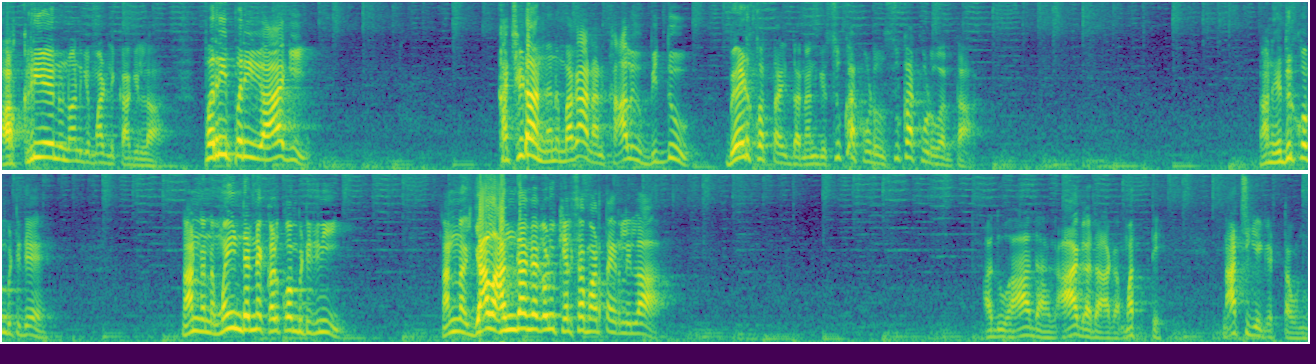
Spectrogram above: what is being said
ಆ ಕ್ರಿಯೆಯನ್ನು ನನಗೆ ಮಾಡಲಿಕ್ಕಾಗಿಲ್ಲ. ಪರಿಪರಿಯಾಗಿ ಕಚಡ ನನ್ನ ಮಗ, ನನ್ನ ಕಾಲು ಬಿದ್ದು ಬೇಡ್ಕೊತಾ ಇದ್ದ. ನನಗೆ ಸುಖ ಕೊಡು ಸುಖ ಕೊಡು ಅಂತ. ನಾನು ಹೆದರ್ಕೊಂಡ್ಬಿಟ್ಟಿದೆ. ನಾನು ನನ್ನ ಮೈಂಡನ್ನೇ ಕಳ್ಕೊಂಡ್ಬಿಟ್ಟಿದ್ದೀನಿ. ನನ್ನ ಯಾವ ಅಂಗಾಂಗಗಳು ಕೆಲಸ ಮಾಡ್ತಾ ಇರಲಿಲ್ಲ. ಅದು ಆದಾಗ ಆಗದಾಗ ಮತ್ತೆ ನಾಚಿಗೆ ಗೆಟ್ಟವನು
